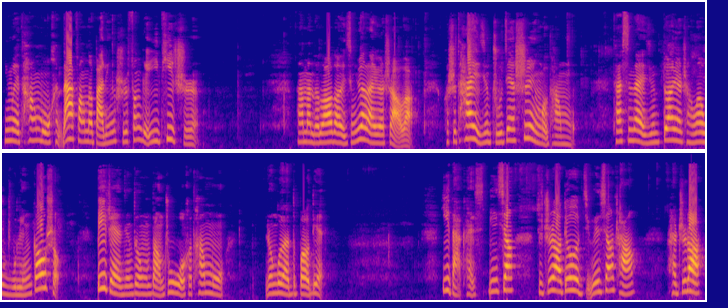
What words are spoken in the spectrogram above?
因为汤姆很大方的把零食分给 E.T. 吃。妈妈的唠叨已经越来越少了，可是他已经逐渐适应了汤姆，他现在已经锻炼成了武林高手，闭着眼睛都能挡住我和汤姆扔过来的爆电。一打开冰箱，就知道丢了几根香肠，还知道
